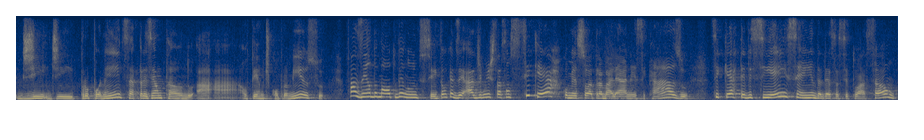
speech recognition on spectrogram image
de, de proponentes apresentando a, a, o termo de compromisso fazendo uma autodenúncia. Então, quer dizer, a administração sequer começou a trabalhar nesse caso sequer teve ciência ainda dessa situação,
